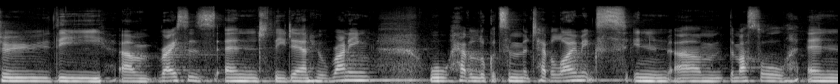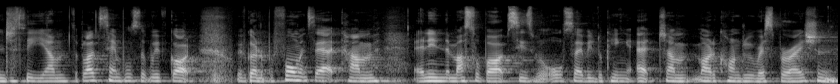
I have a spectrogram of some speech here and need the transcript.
to the um, races and the downhill running. We'll have a look at some metabolomics in um, the muscle and the, um, the blood samples that we've got. We've got a performance outcome, and in the muscle biopsies, we'll also be looking at um, mitochondrial respiration.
